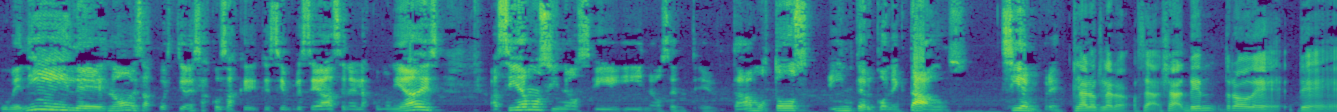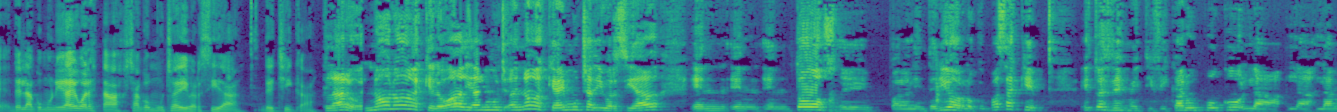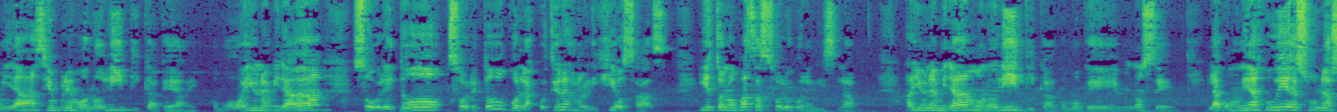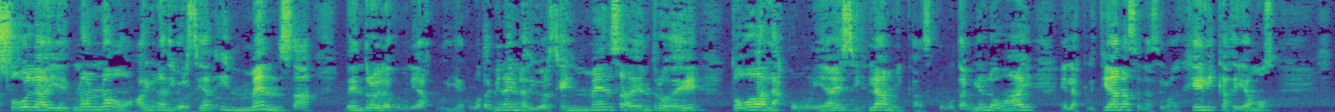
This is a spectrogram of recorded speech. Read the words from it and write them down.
juveniles, ¿no? Esas cuestiones, esas cosas que, siempre se hacen en las comunidades, hacíamos y nos, y, nos estábamos todos interconectados. siempre. Claro, claro. O sea, ya dentro de, de, la comunidad igual estabas ya con mucha diversidad de chicas. Claro, no, no, es que lo hay, hay mucha, no, es que hay mucha diversidad en, en, en todos eh, para el interior. Lo que pasa es que esto es desmitificar un poco la, la, la, mirada siempre monolítica que hay. Como hay una mirada sobre todo, sobre todo con las cuestiones religiosas, y esto no pasa solo con el Islam. Hay una mirada monolítica, como que, no sé, la comunidad judía es una sola y no, no, hay una diversidad inmensa dentro de la comunidad judía, como también hay una diversidad inmensa dentro de todas las comunidades islámicas, como también lo hay en las cristianas, en las evangélicas, digamos,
